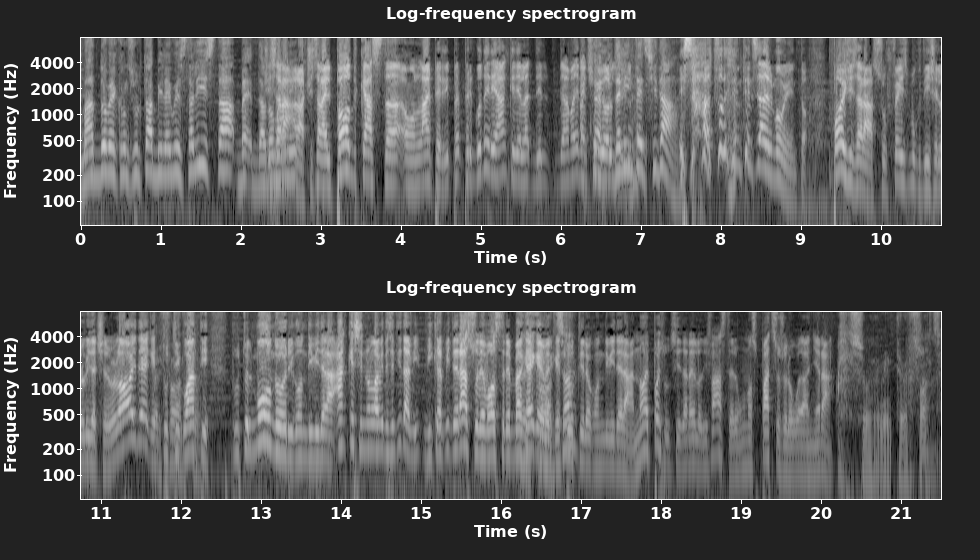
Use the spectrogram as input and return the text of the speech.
Ma dove è consultabile questa lista? Beh, da Ci domani... sarà, allora, ci sarà il podcast online per, per- per godere anche della, del- della maniera Ah, in certo, cui io dell'intensità. Esatto, dell'intensità del momento. Poi ci sarà su Facebook di Cellulite e Celluloide che Per tutti forza. quanti, tutto il mondo lo ricondividerà. Anche se non l'avete sentita, vi, vi capiterà sulle vostre bacheche Per perché tutti lo condivideranno. E poi sul sitarello di Faster uno spazio se lo guadagnerà. Assolutamente, per forza.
